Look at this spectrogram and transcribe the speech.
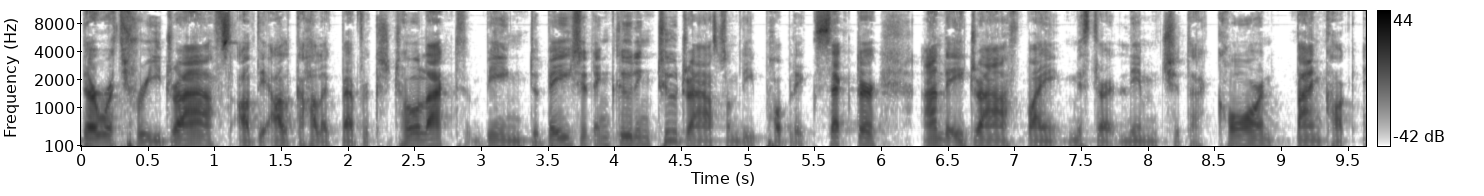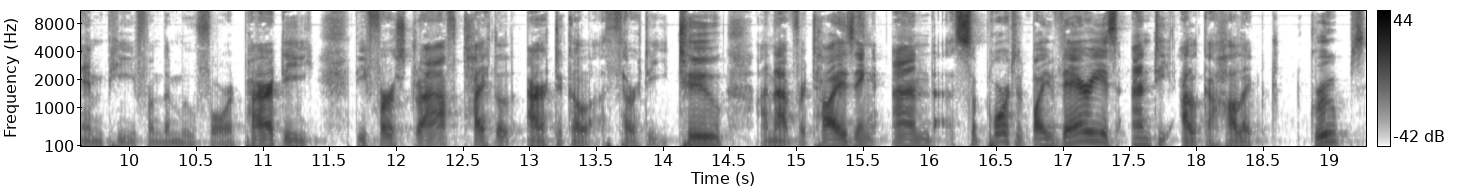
There were three drafts of the Alcoholic Beverage Control Act being debated, including two drafts from the public sector and a draft by Mr. Lim Chittakorn, Bangkok MP from the Move Forward Party. The first draft, titled Article 32 on advertising and supported by various anti alcoholic groups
